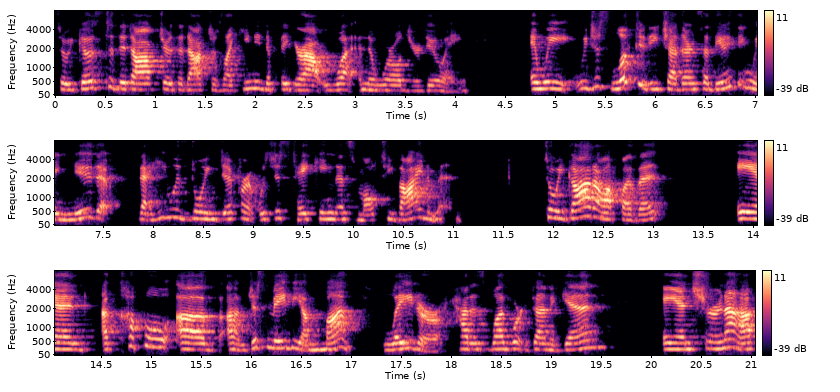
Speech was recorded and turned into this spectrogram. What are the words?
So he goes to the doctor. The doctor's like, you need to figure out what in the world you're doing. And we we just looked at each other and said the only thing we knew that that he was doing different was just taking this multivitamin. So he got off of it, and a couple of um, just maybe a month later had his blood work done again And sure enough,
